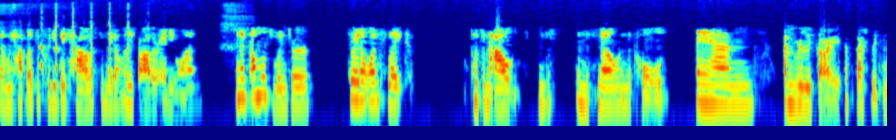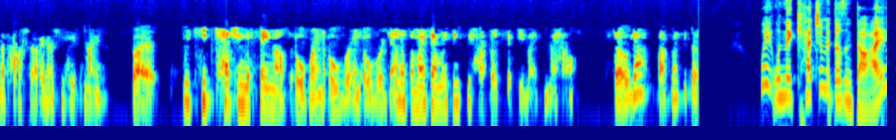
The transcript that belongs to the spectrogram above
And we have like a pretty big house and they don't really bother anyone. And it's almost winter, so I don't want to like put them out in the in the snow in the cold. And I'm really sorry, especially to Natasha. I know she hates mice, but we keep catching the same mouse over and over and over again. And so my family thinks we have like 50 mice in my house. So yeah, that's my secret. Wait, when they catch him, it doesn't die?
